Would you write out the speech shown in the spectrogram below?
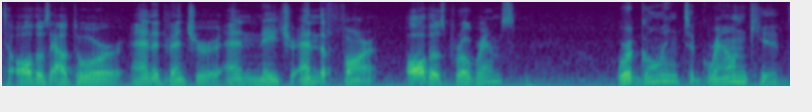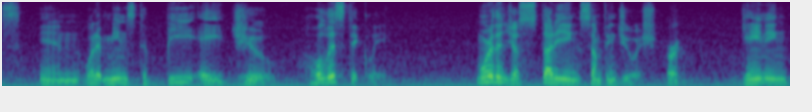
to all those outdoor and adventure and nature and the farm, all those programs, we're going to ground kids in what it means to be a Jew holistically, more than just studying something Jewish or gaining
